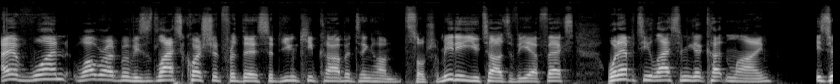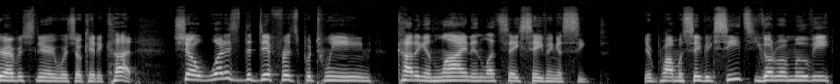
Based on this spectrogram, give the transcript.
I have one while we're on movies. Last question for this, and you can keep commenting on social media. Utah's a VFX. What happened to you last time you got cut in line? Is there ever a scenario where it's okay to cut? So, what is the difference between cutting in line and let's say saving a seat? You have a problem with saving seats? You go to a movie,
